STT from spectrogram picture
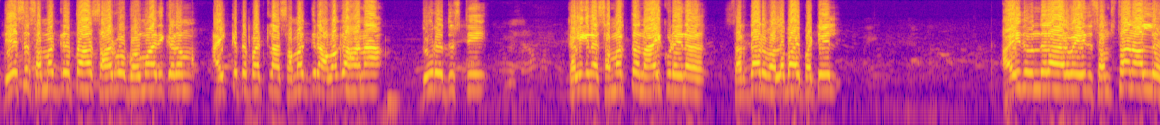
దేశ సమగ్రత సార్వభౌమాధికారం ఐక్యత పట్ల సమగ్ర అవగాహన దూరదృష్టి కలిగిన సమర్థ నాయకుడైన సర్దార్ వల్లభాయ్ పటేల్ ఐదు వందల అరవై ఐదు సంస్థానాల్లో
